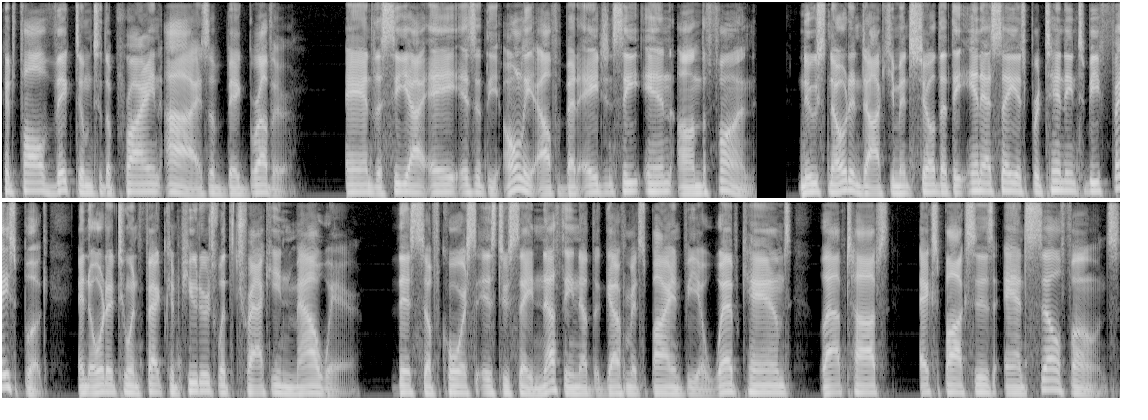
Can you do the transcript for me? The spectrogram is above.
could fall victim to the prying eyes of Big Brother. And the CIA isn't the only alphabet agency in on the fun. New Snowden documents show that the NSA is pretending to be Facebook in order to infect computers with tracking malware. This, of course, is to say nothing of the government spying via webcams, laptops, Xboxes, and cell phones.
